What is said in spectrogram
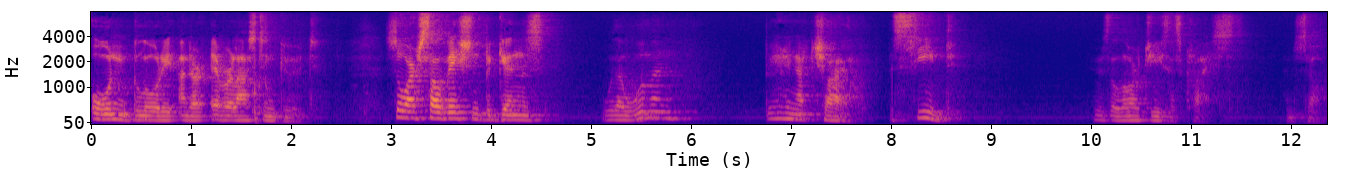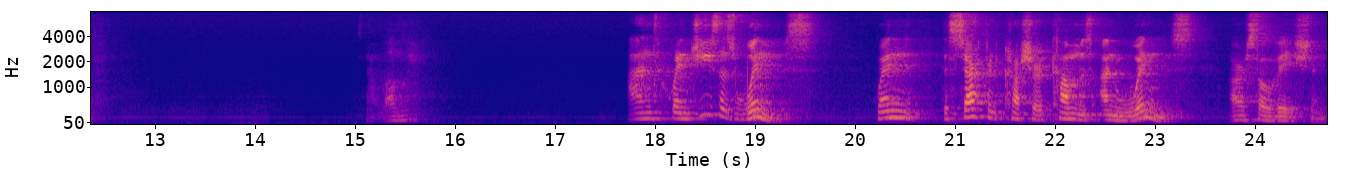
own glory and our everlasting good. So our salvation begins with a woman bearing a child, the seed, who is the Lord Jesus Christ himself. Isn't that lovely? And when Jesus wins, when the serpent crusher comes and wins our salvation,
